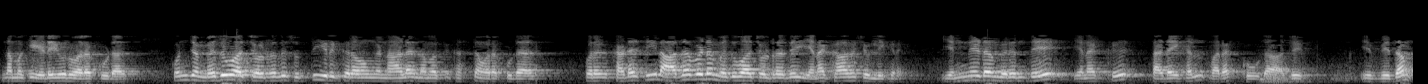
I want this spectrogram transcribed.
நமக்கு இடையூறு வரக்கூடாது. கொஞ்சம் மெதுவா சொல்றது சுத்தி இருக்கிறவங்கனால நமக்கு கஷ்டம் வரக்கூடாது. பிறகு கடைசியில் அதை விட மெதுவா சொல்றது எனக்காக சொல்லிக்கிறேன். என்னிடமிருந்தே எனக்கு தடைகள் வரக்கூடாது. இவ்விதம்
